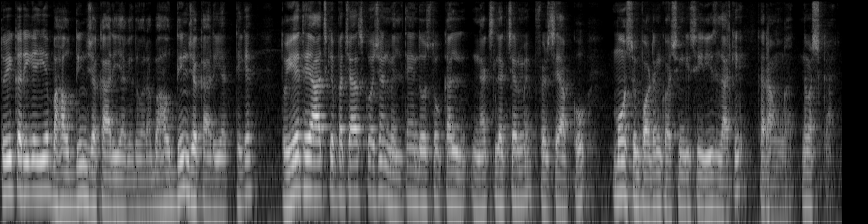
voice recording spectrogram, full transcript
तो ये करी गई है बहाउद्दीन जकारिया के द्वारा। बहाउद्दीन जकारिया, ठीक है? तो ये थे आज के पचास क्वेश्चन मिलते हैं दोस्तों कल नेक्स्ट लेक्चर में। फिर से आपको मोस्ट इंपॉर्टेंट क्वेश्चन की सीरीज़ ला के कराऊँगा। नमस्कार।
